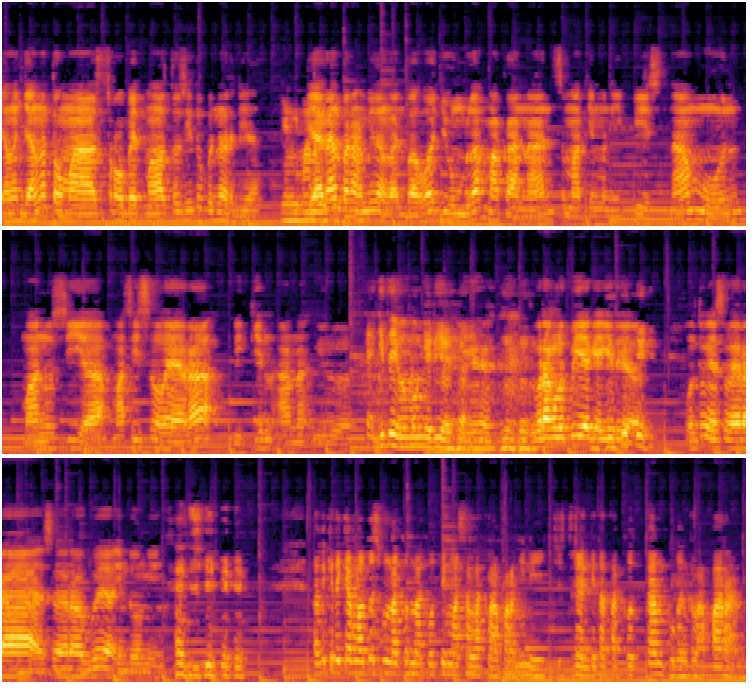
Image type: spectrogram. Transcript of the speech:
Jangan-jangan Thomas Robert Malthus itu benar dia. yang Dia kan itu? pernah bilang kan bahwa jumlah makanan semakin menipis, namun manusia masih selera bikin anak gitu. kayak gitu ya ngomongnya dia ya kurang lebih ya kayak gitu ya. Untung ya selera selera gue ya Indomie. Tapi ketika Malthus menakut-nakuti masalah kelaparan ini justru yang kita takutkan bukan kelaparan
